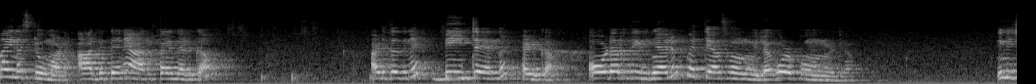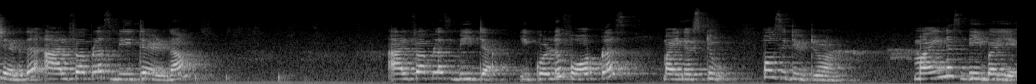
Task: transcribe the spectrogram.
മൈനസ് ടുവുമാണ് ആദ്യത്തേനെ ആൽഫ എന്ന് എടുക്കാം. അടുത്തതിന് ബീറ്റ എന്ന് എടുക്കാം. ഓർഡർ തിരിഞ്ഞാലും വ്യത്യാസമൊന്നുമില്ല കുഴപ്പമൊന്നുമില്ല. ഇനി ചെയ്യേണ്ടത് ആൽഫ പ്ലസ് ബീറ്റ എഴുതാം. Alpha plus beta equal to four plus minus two positive two ആണ്. Minus b by a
